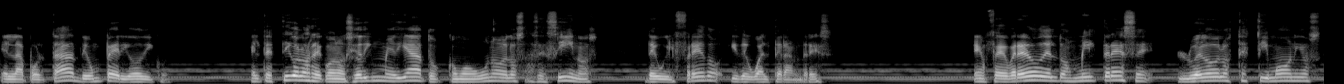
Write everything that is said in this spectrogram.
en la portada de un periódico. El testigo lo reconoció de inmediato como uno de los asesinos de Wilfredo y de Walter Andrés. En febrero del 2013, luego de los testimonios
